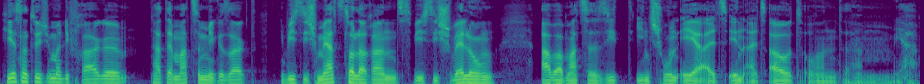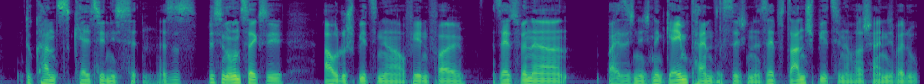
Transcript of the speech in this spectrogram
Hier ist natürlich immer die Frage, hat der Matze mir gesagt, wie ist die Schmerztoleranz, wie ist die Schwellung, aber Matze sieht ihn schon eher als in als out und ähm, ja, du kannst Kelsey nicht sitten. Es ist ein bisschen unsexy, aber du spielst ihn ja auf jeden Fall. Selbst wenn er, weiß ich nicht, eine Game-Time-Decision ist, selbst dann spielst du ihn wahrscheinlich, weil du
